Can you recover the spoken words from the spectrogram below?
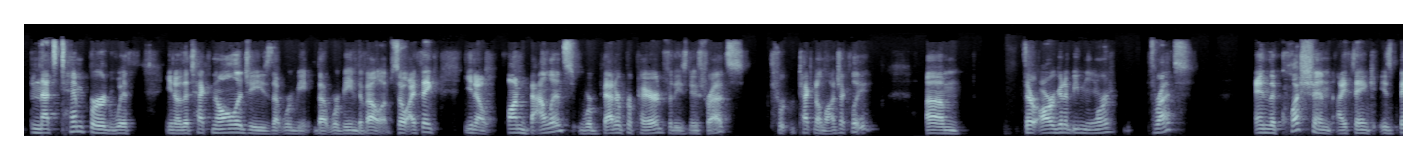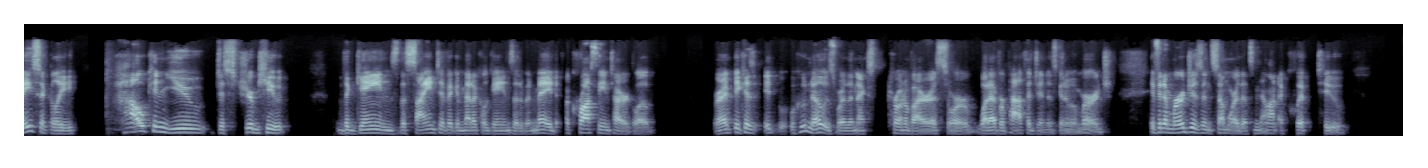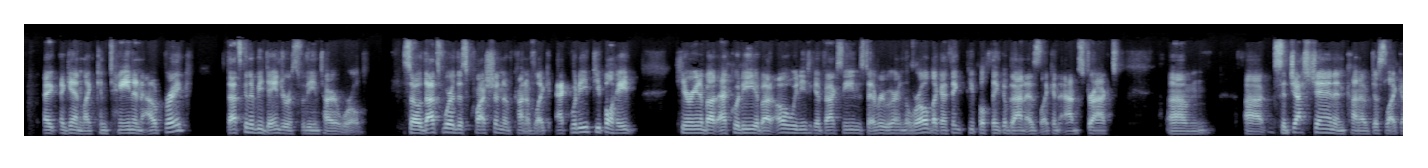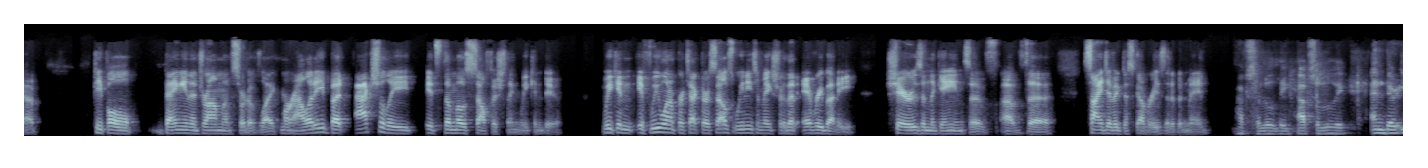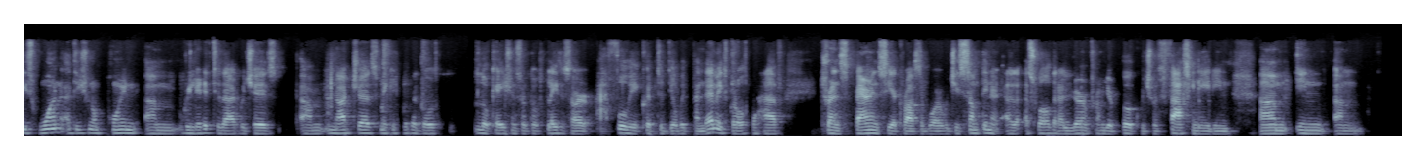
and that's tempered with you know the technologies that were being that were being developed. So i think you know on balance we're better prepared for these new threats th- technologically. Um, there are going to be more threats. And the question i think is basically how can you distribute the gains the scientific and medical gains that have been made across the entire globe right? Because it who knows where the next coronavirus or whatever pathogen is going to emerge if it emerges in somewhere that's not equipped to again like contain an outbreak that's going to be dangerous for the entire world. So that's where this question of kind of like equity people hate hearing about equity about oh we need to get vaccines to everywhere in the world. Like i think people think of that as like an abstract um, uh, suggestion and kind of just like a people banging the drum of sort of like morality but actually it's the most selfish thing we can do we can if we want to protect ourselves we need to make sure that everybody shares in the gains of of the scientific discoveries that have been made absolutely absolutely and there is one additional point um, related to that which is um, not just making sure that those locations or those places are fully equipped to deal with pandemics but also have transparency across the board, which is something as well that I learned from your book, which was fascinating. Um, in um,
